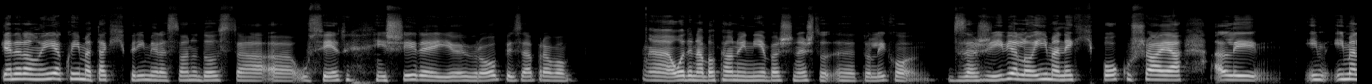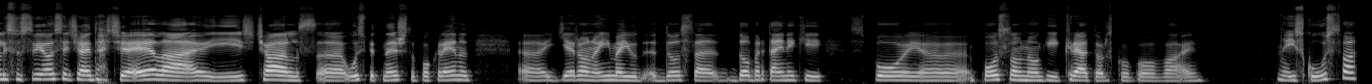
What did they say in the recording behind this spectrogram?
generalno iako ima takvih primjera stvarno dosta u svijetu i šire i u Europi zapravo ovdje na Balkanu i nije baš nešto e, toliko zaživjelo. Ima nekih pokušaja, ali imali su svi osjećaj da će Ela i Charles uspjeti nešto pokrenuti jer ono imaju dosta dobar taj neki spoj poslovnog i kreatorskog ovaj, iskustva.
